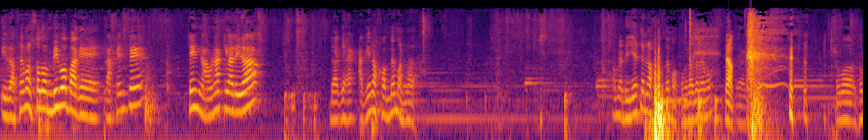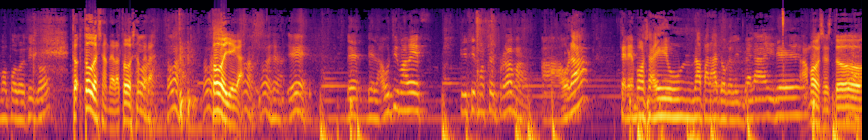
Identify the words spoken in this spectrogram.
Y lo hacemos todo en vivo para que la gente tenga una claridad de que aquí no escondemos nada. Hombre, billetes no escondemos porque no tenemos. No. Somos, somos pobrecicos. To- todo es andera, todo es andera. Todas, todas, todas, Todo llega. Eh, de, de la última vez que hicimos el programa, ahora tenemos ahí un aparato que limpia el aire. Vamos, esto...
